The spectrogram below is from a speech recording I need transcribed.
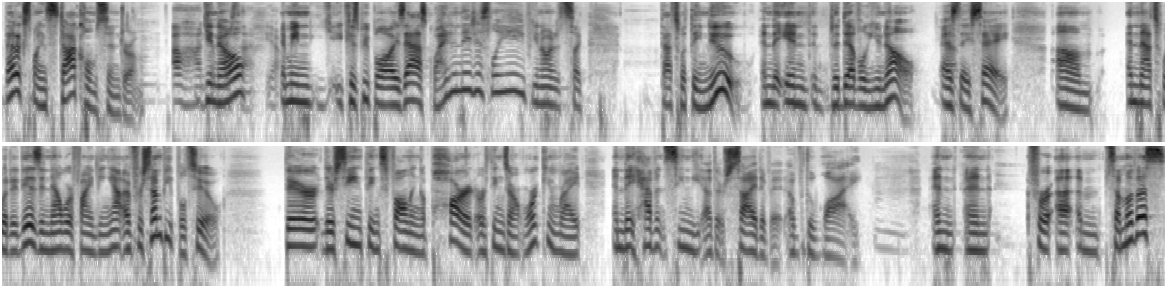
that explains Stockholm syndrome. A hundred You know, yeah. I mean, because people always ask, why didn't they just leave? You know, and it's like that's what they knew, and the in the devil, you know, as they say, um, and that's what it is. And now we're finding out, and for some people too, they're they're seeing things falling apart or things aren't working right, and they haven't seen the other side of it of the why, and and. For uh, um, some of us,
